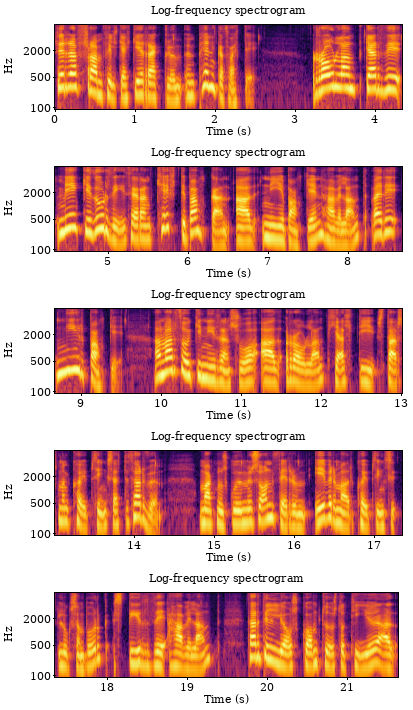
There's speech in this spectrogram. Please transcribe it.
fyrir að framfylgja ekki reglum um peningaþvætti. Róland gerði mikið úr því þegar hann keifti bankan að nýji bankin, Haviland, væri nýr banki. Hann var þó ekki nýr en svo að Róland hjælt í starfsmann Kaupþings eftir þörfum. Magnús Guðmusson fyrir um yfirmaður Kaupþings Luxemburg stýrði Haviland. Þar til ljós kom 2010 að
